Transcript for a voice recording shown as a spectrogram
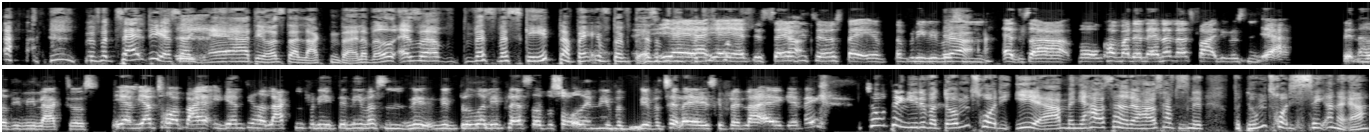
men fortalte de altså, ja, det er også der har lagt den der, eller hvad? Altså, hvad, hvad skete der bagefter? Altså, ja, ja, ja, ja, det sagde ja. de til os bagefter, fordi vi var ja. sådan, altså, hvor kommer den ananas fra? De var sådan, ja, den havde de lige lagt til os. Jamen, jeg tror bare igen, de havde lagt den, fordi det lige var sådan, vi, vi bløder lige plasteret på såret, inden vi fortæller jer, at I skal flytte lejr igen, ikke? To ting i det. Hvor dumme tror de, I er? Men jeg har også, havde, jeg har også haft det sådan lidt, hvor dumme tror de, seerne er?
